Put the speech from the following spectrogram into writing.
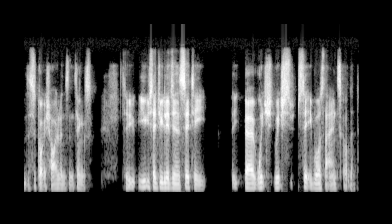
the Scottish Highlands and things. So you said you lived in a city. Uh, which which city was that in Scotland?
